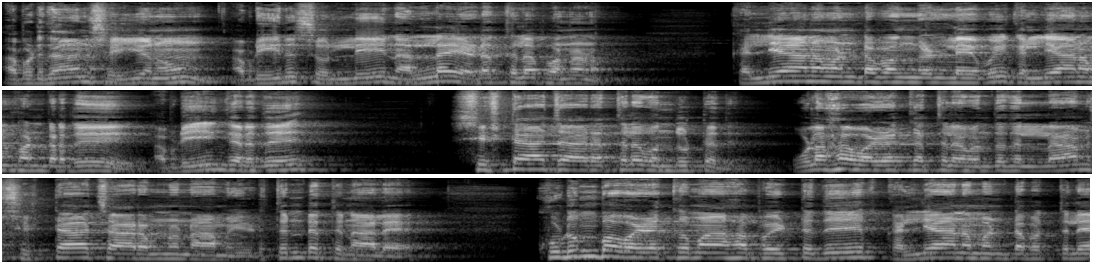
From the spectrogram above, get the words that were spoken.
அப்படி தான் செய்யணும் அப்படின்னு சொல்லி நல்ல இடத்துல பண்ணணும். கல்யாண மண்டபங்களில் போய் கல்யாணம் பண்ணுறது அப்படிங்கிறது சிஷ்டாச்சாரத்தில் வந்துவிட்டது உலக வழக்கத்தில் வந்ததெல்லாம் சிஷ்டாச்சாரம்னு நாம் எடுத்துட்டதுனால குடும்ப வழக்கமாக போயிட்டது கல்யாண மண்டபத்தில்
